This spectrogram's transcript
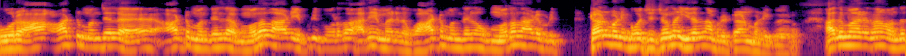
ஒரு ஆ- ஆட்டு மந்தையில் ஆட்டு மந்தையில் முதல் ஆடு எப்படி போகிறதோ அதே மாதிரி தான். ஆட்டு மந்தையில் முதல் ஆடு இப்படி டேர்ன் பண்ணி போச்சு சொன்னால் இதெல்லாம் அப்படி டேர்ன் பண்ணி போயிடும் அது மாதிரி தான் வந்து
